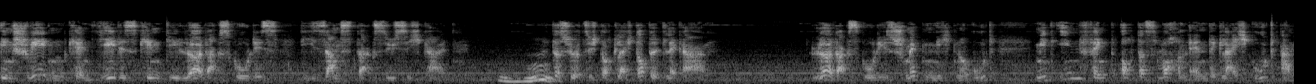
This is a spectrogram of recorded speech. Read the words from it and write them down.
In Schweden kennt jedes Kind die Lördagsgodis, die Samstagssüßigkeiten. Mhm. Das hört sich doch gleich doppelt lecker an. Lördagsgodis schmecken nicht nur gut, mit ihnen fängt auch das Wochenende gleich gut an.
